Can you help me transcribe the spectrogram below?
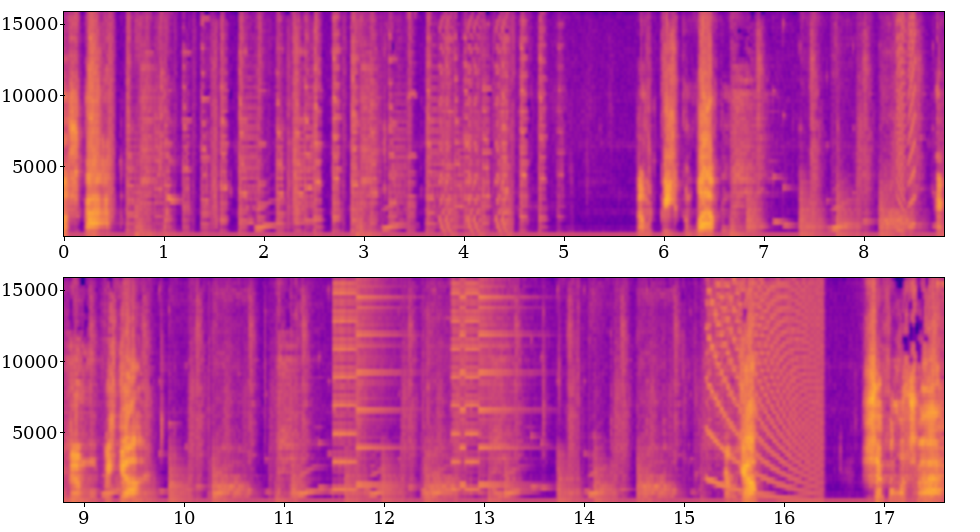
Simple as that. Now we beat the level. And then we'll be done. There we go. Simple as that.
